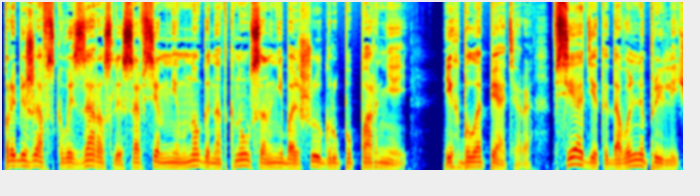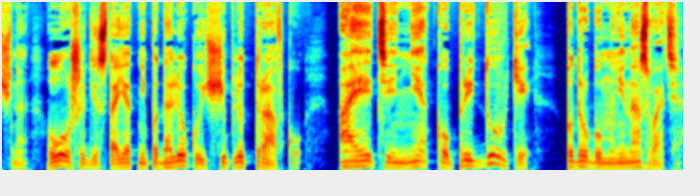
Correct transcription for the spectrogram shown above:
Пробежав сквозь заросли, совсем немного наткнулся на небольшую группу парней — их было пятеро, все одеты довольно прилично. Лошади стоят неподалеку и щиплют травку. А эти неко-придурки, по-другому не назвать,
